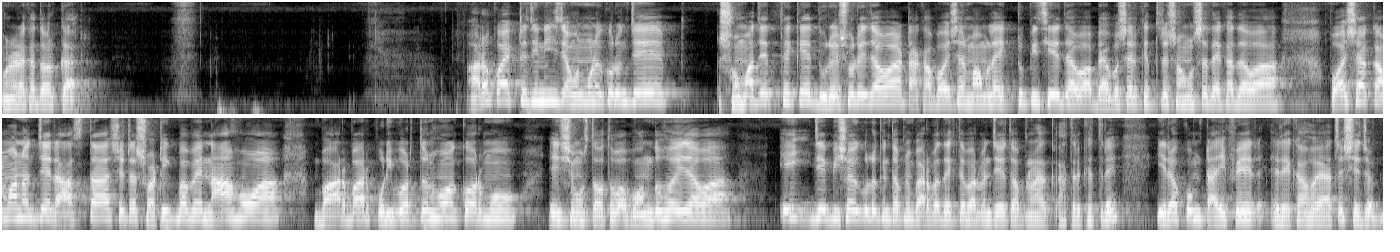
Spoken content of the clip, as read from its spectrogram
মনে রাখা দরকার। আরও কয়েকটা জিনিস, যেমন মনে করুন যে, সমাজের থেকে দূরে সরে যাওয়া, টাকা পয়সার মামলায় একটু পিছিয়ে যাওয়া, ব্যবসার ক্ষেত্রে সমস্যা দেখা দেওয়া পয়সা কামানোর যে রাস্তা, সেটা সঠিকভাবে না হওয়া, বারবার পরিবর্তন হওয়া কর্ম, এই সমস্ত, অথবা বন্ধ হয়ে যাওয়া, এই যে বিষয়গুলো কিন্তু আপনি বারবার দেখতে পারবেন যেহেতু আপনার হাতের ক্ষেত্রে এরকম টাইপের রেখা হয়ে আছে সেজন্য।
